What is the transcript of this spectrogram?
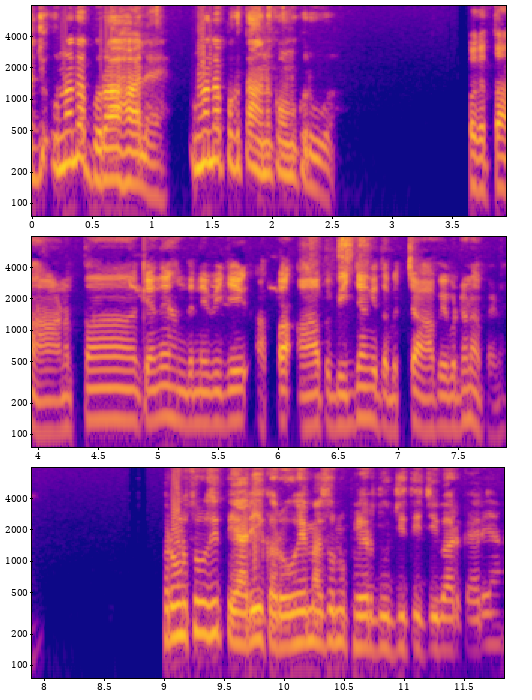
ਅੱਜ ਉਹਨਾਂ ਦਾ ਬੁਰਾ ਹਾਲ ਹੈ। ਉਹਨਾਂ ਦਾ ਭੁਗਤਾਨ ਕੌਣ ਕਰੂਗਾ? ਭੁਗਤਾਨ ਤਾਂ ਕਹਿੰਦੇ ਹੁੰਦੇ ਨੇ ਵੀ ਜੇ ਆਪਾਂ ਆਪ ਬੀਜਾਂਗੇ ਤਾਂ ਬੱਚਾ ਆਪੇ ਵੱਢਣਾ ਪੈਣਾ। ਪਰ ਹੁਣ ਤੁਸੀਂ ਤਿਆਰੀ ਕਰੋ ਇਹ ਮੈਂ ਤੁਹਾਨੂੰ ਫੇਰ ਦੂਜੀ ਤੀਜੀ ਵਾਰ ਕਹਿ ਰਿਹਾ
